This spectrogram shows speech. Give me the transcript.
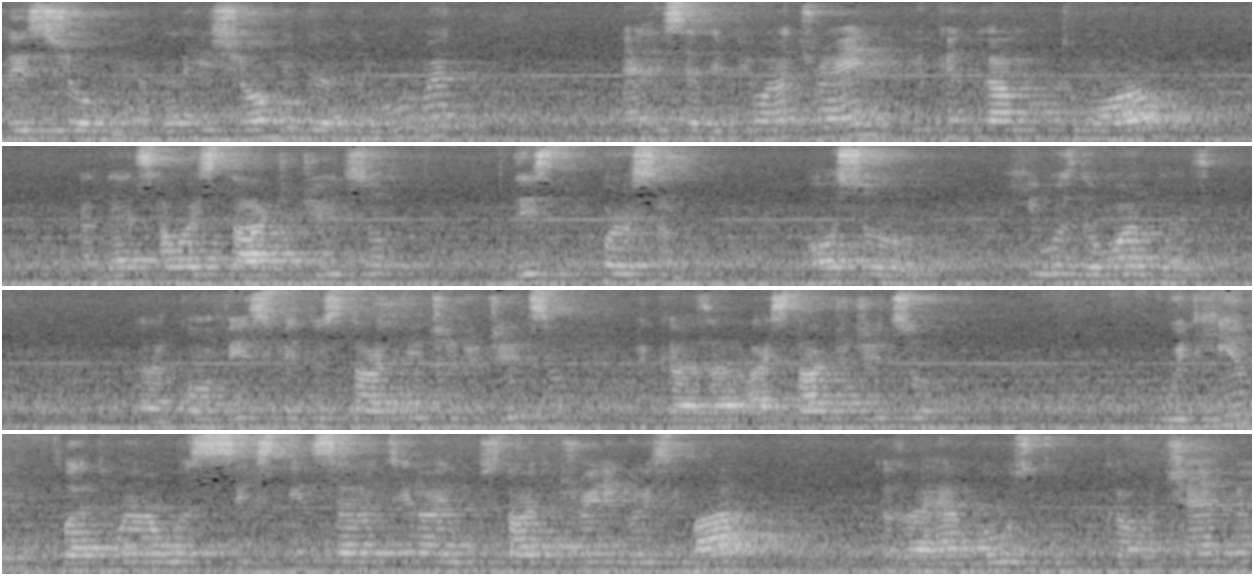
please show me. And then he showed me the, the movement, and he said, if you want to train, you can come tomorrow. And that's how I started Jiu-Jitsu. This person also, he was the one that uh, convinced me to start teaching Jiu-Jitsu because I, I started Jiu-Jitsu with him. But when I was 16, 17, I started training Gracie Barra because I have goals to become a champion.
